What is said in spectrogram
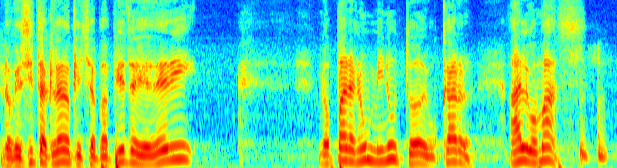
Lo que sí está claro es que Chapapietra y Ederi no paran un minuto de buscar algo más.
